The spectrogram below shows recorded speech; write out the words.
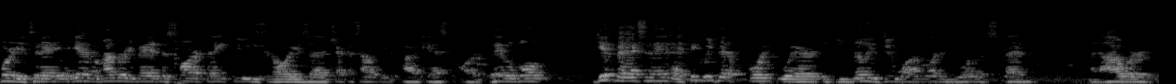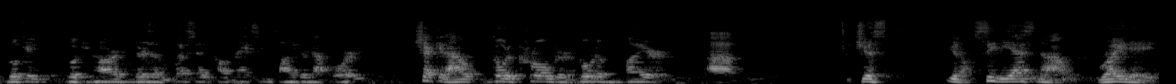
for you today. Again, remember you made it this far. Thank you. You can always uh, check us out where your podcasts are available. Get vaccinated. I think we've hit a point where if you really do want one and you're willing to spend an hour looking looking hard, there's a website called vaccinefinder.org. Check it out. Go to Kroger. Go to Meijer. Um, just you know, CVS now, Rite Aid.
